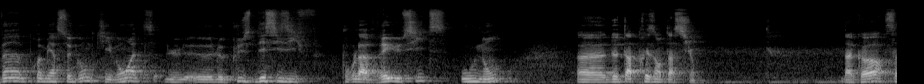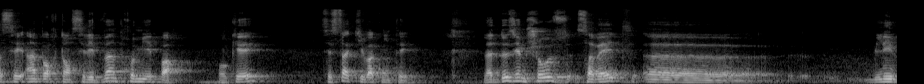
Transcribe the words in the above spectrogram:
20 premières secondes qui vont être le, plus décisif pour la réussite ou non euh, de ta présentation. D'accord? Ça c'est important, c'est les 20 premiers pas. Ok? C'est ça qui va compter. La deuxième chose, ça va être euh, les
